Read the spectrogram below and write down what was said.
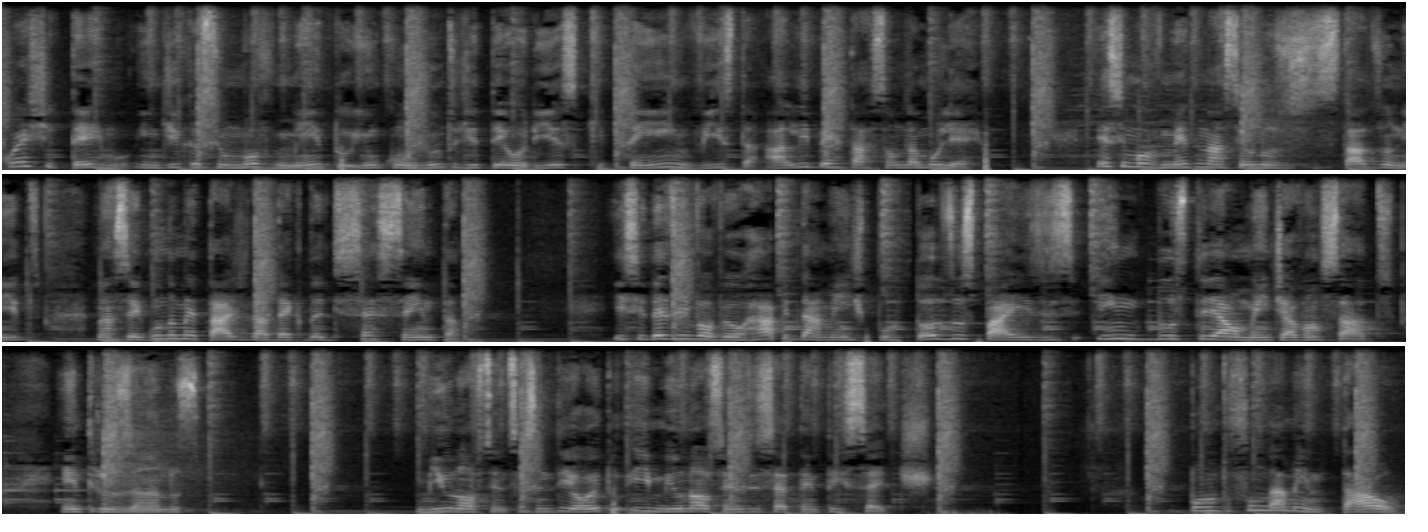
com este termo, indica-se um movimento e um conjunto de teorias que têm em vista a libertação da mulher. Esse movimento nasceu nos Estados Unidos na segunda metade da década de 60 e se desenvolveu rapidamente por todos os países industrialmente avançados entre os anos 1968 e 1977. O ponto fundamental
